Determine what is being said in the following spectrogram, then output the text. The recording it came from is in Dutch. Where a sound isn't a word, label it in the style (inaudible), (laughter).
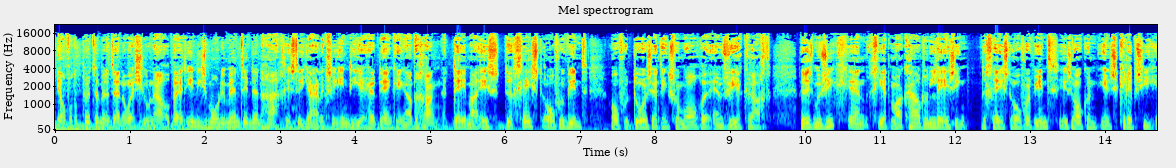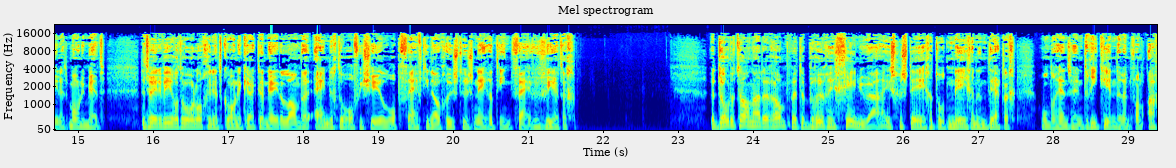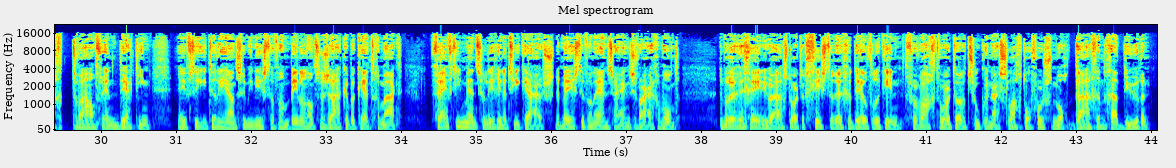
Jan van der Putten met het NOS-journaal. Bij het Indisch Monument in Den Haag is de jaarlijkse Indië-herdenking aan de gang. Het thema is De Geest overwint, over doorzettingsvermogen en veerkracht. Er is muziek en Geert Mak houdt een lezing. De Geest overwint is ook een inscriptie in het monument. De Tweede Wereldoorlog in het Koninkrijk der Nederlanden eindigde officieel op 15 augustus 1945. Het dodental na de ramp met de brug in Genua is gestegen tot 39. Onder hen zijn drie kinderen van 8, 12 en 13, heeft de Italiaanse minister van Binnenlandse Zaken bekendgemaakt. 15 mensen liggen in het ziekenhuis, de meeste van hen zijn zwaar gewond. De brug in Genua stortte gisteren gedeeltelijk in. Verwacht wordt dat het zoeken naar slachtoffers nog dagen gaat duren.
